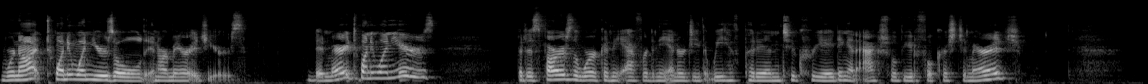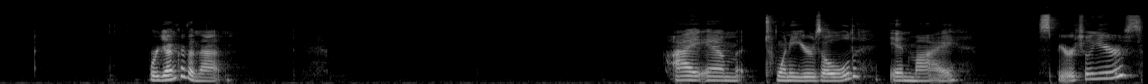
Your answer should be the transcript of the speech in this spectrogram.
We're not 21 years old in our marriage years. Been married 21 years. But as far as the work and the effort and the energy that we have put into creating an actual beautiful Christian marriage, we're younger than that. I am 20 years old in my spiritual years,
